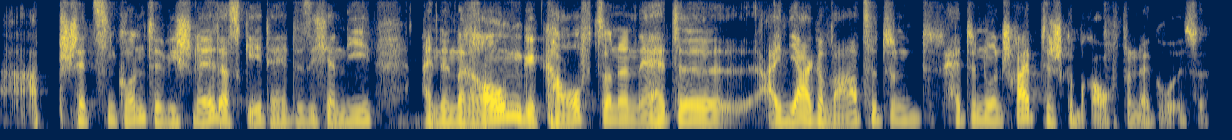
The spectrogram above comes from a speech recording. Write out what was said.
abschätzen konnte, wie schnell das geht, er hätte sich ja nie einen Raum gekauft, sondern er hätte ein Jahr gewartet und hätte nur einen Schreibtisch gebraucht von der Größe.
